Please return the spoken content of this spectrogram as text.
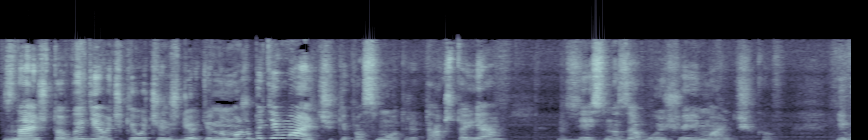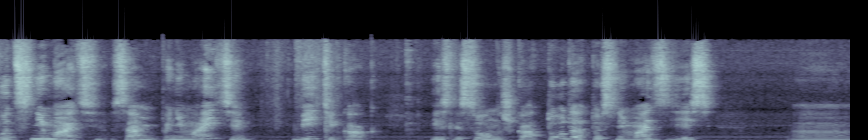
Знаю, что вы, девочки, очень ждете. Но, может быть, и мальчики посмотрят. Так что я здесь назову еще и мальчиков. И вот снимать, сами понимаете, видите как? Если солнышко оттуда, то снимать здесь э,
